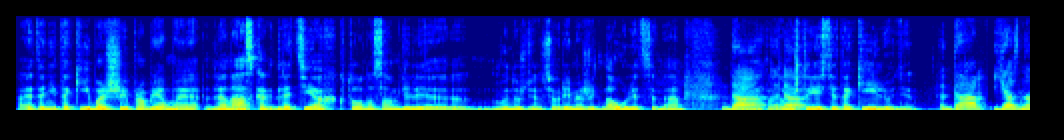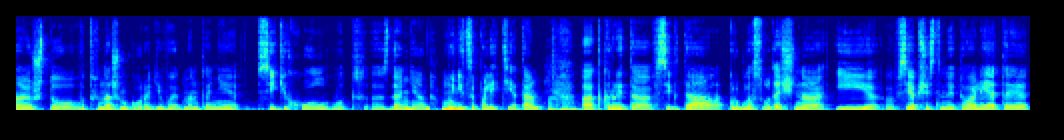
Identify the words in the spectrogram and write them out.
это не такие большие проблемы для нас, как для тех, кто на самом деле вынужден все время жить на улице, да? Да. Потому да. что есть и такие люди. Да, я знаю, что вот в нашем городе, в Эдмонтоне, Сити Холл, вот э, здание муниципалитета, uh-huh. открыто всегда, круглосуточно, и все общественные туалеты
